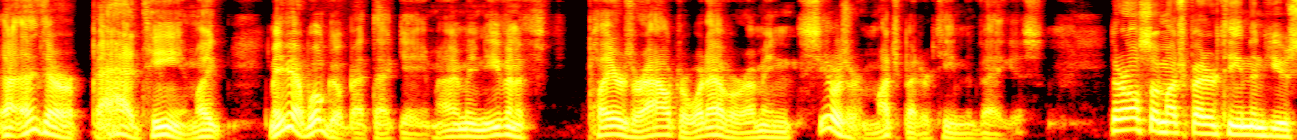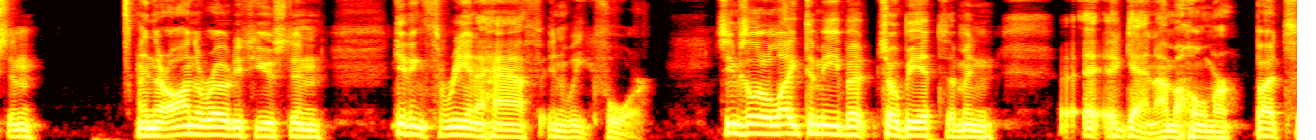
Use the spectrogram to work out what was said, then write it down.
I think they're a bad team. Like maybe I will go bet that game. I mean, even if players are out or whatever, I mean, Steelers are a much better team than Vegas. They're also a much better team than Houston, and they're on the road at Houston getting three and a half in week four. Seems a little light to me, but so be it. I mean, again, I'm a homer, but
